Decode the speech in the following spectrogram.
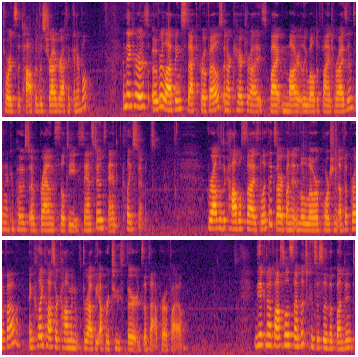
towards the top of the stratigraphic interval. And they occur as overlapping stacked profiles and are characterized by moderately well-defined horizons and are composed of brown silty sandstones and claystones. Gravel to cobble-sized lithics are abundant in the lower portion of the profile, and clay clasts are common throughout the upper two-thirds of that profile. The ichnofossil assemblage consists of abundant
